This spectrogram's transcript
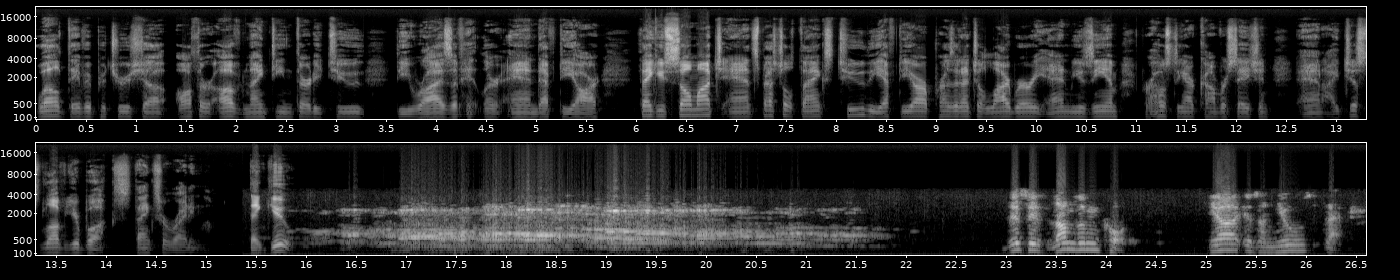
Well, David Pietrusza, author of 1932, The Rise of Hitler and FDR, thank you so much, and special thanks to the FDR Presidential Library and Museum for hosting our conversation. And I just love your books. Thanks for writing them. Thank you. This is London calling. Here is a news flash.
